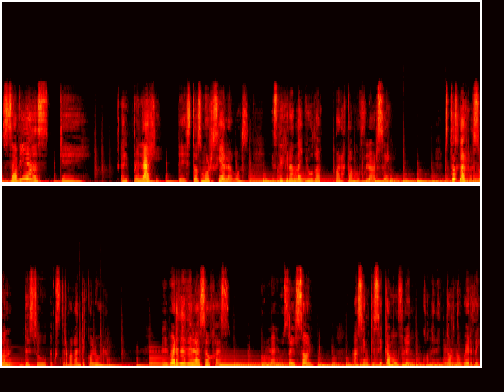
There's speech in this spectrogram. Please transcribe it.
¿Sabías que el pelaje de estos murciélagos es de gran ayuda para camuflarse? Esta es la razón de su extravagante color. El verde de las hojas, con la luz del sol, hacen que se camuflen con el entorno verde,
